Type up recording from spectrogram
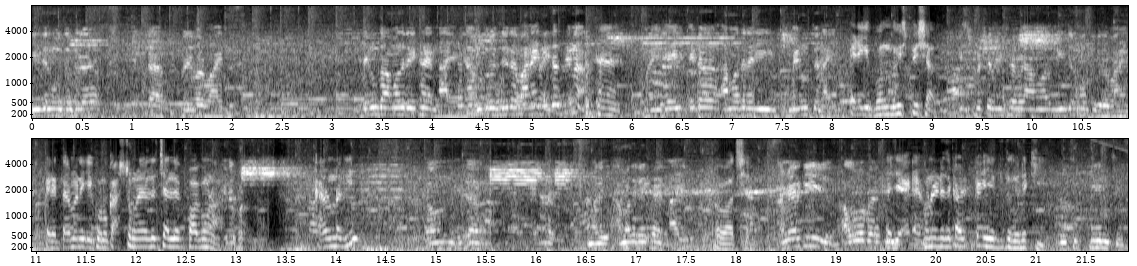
নিজের মতো করে একটা ফ্লেভার বানাইতেছি। এটা কিন্তু আমাদের এখানে নাই। আমি তো যেটা বানাই দিতেছি না হ্যাঁ। মানে এটা আমাদের এই মেনুতে নাই। এটা কি বন্ধু স্পেশাল স্পেশাল হিসেবে আমার নিজের মতো করে বানাই এটা তার মানে কি কোনো কাস্টমার চাইলে পাবো না। কারণটা কি? কারণ এটা মানে আমাদের এখানে নাই। ও আচ্ছা। আমি আর কি ভালোভাবে এই যে এখন এটা ইয়ে দিতে হবে, কি ক্রিম চিজ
